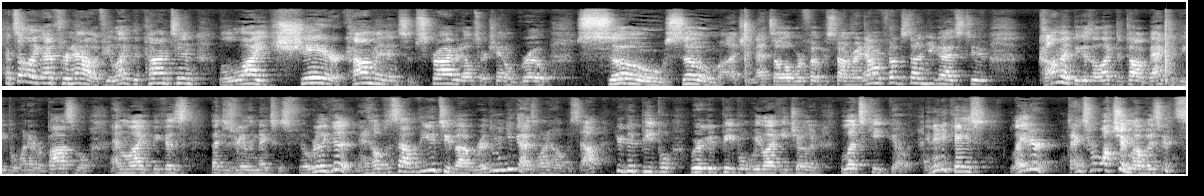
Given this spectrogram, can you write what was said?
that's all I got for now. If you like the content, like, share, comment, and subscribe. It helps our channel grow so, so much. And that's all we're focused on right now. We're focused on you guys too. Comment because I like to talk back to people whenever possible, and like because that just really makes us feel really good. And it helps us out with the YouTube algorithm, and you guys want to help us out. You're good people, we're good people, we like each other. Let's keep going. In any case, later. Thanks for watching, my wizards.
